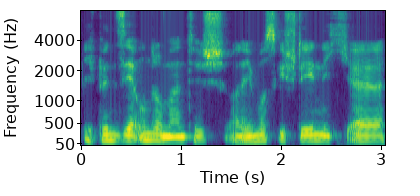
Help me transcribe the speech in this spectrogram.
ich bin sehr unromantisch und ich muss gestehen, ich äh,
